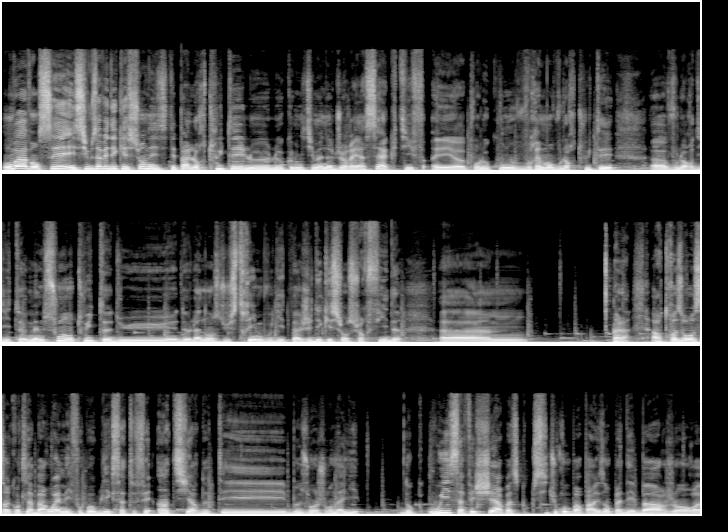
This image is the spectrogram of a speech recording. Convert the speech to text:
on va avancer. Et si vous avez des questions, n'hésitez pas à leur tweeter. Le, community manager est assez actif. Et euh, pour le coup, vraiment, vous leur tweetez. Euh, vous leur dites, même sous mon tweet de l'annonce du stream, vous dites bah, j'ai des questions sur feed. Euh, voilà. Alors 3,50€ la barre, ouais, mais il faut pas oublier que ça te fait un tiers de tes besoins journaliers. Donc oui, ça fait cher parce que si tu compares par exemple à des bars genre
